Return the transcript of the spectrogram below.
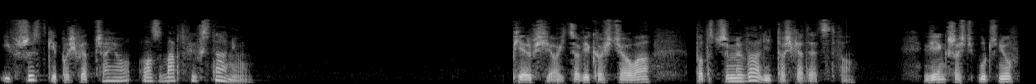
i wszystkie poświadczają o zmartwychwstaniu. Pierwsi ojcowie Kościoła podtrzymywali to świadectwo. Większość uczniów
